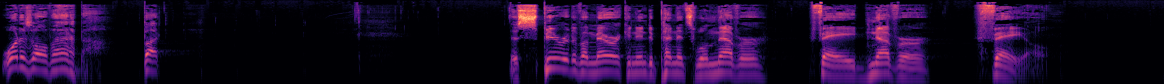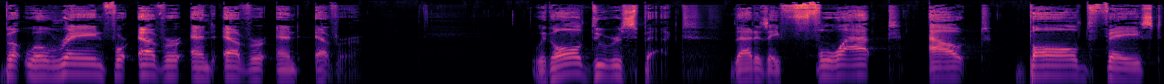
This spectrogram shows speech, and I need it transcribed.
what is all that about? But the spirit of American independence will never fade, never fail but will reign forever and ever and ever. With all due respect, that is a flat out, bald faced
